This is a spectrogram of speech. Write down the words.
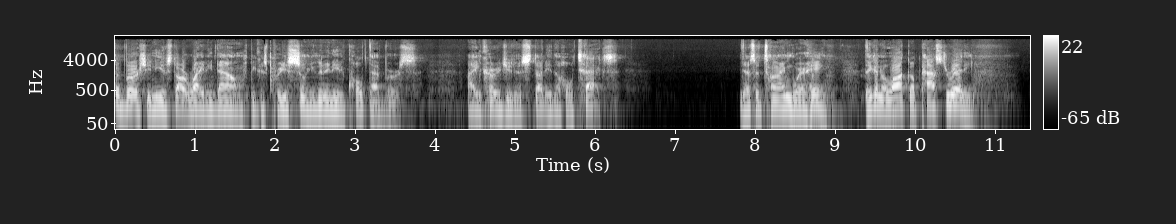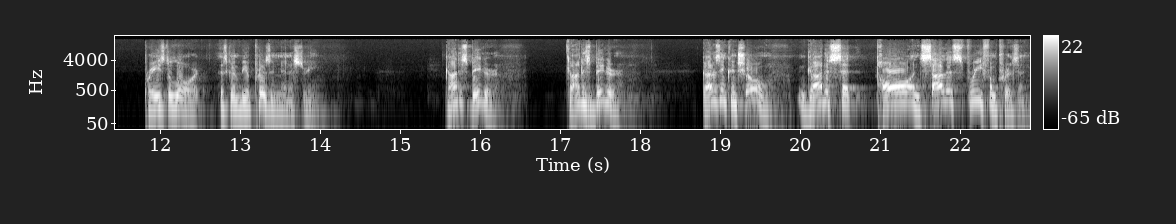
a verse you need to start writing down because pretty soon you're going to need to quote that verse. I encourage you to study the whole text. There's a time where, hey, they're going to lock up Pastor Eddie. Praise the Lord. There's going to be a prison ministry. God is bigger. God is bigger. God is in control. God has set Paul and Silas free from prison.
